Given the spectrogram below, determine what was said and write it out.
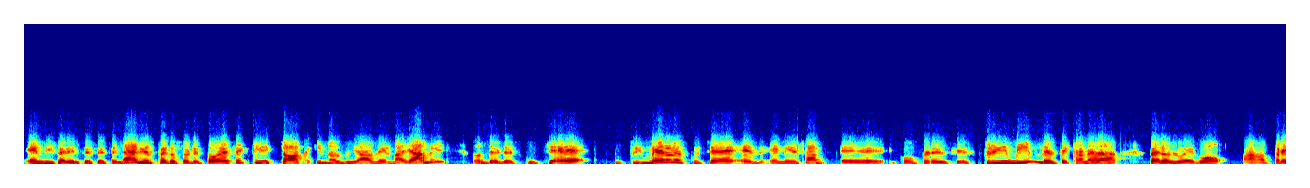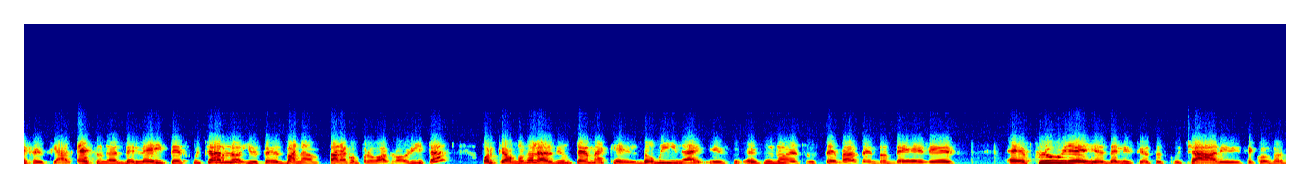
en diferentes escenarios, pero sobre todo ese Click Talk inolvidable en Miami, donde lo escuché primero lo escuché en, esa eh, conferencia streaming desde Canadá, pero luego uh, presencial. Es un deleite escucharlo y ustedes van a, a comprobarlo ahorita porque vamos a hablar de un tema que él domina y es, es uno de sus temas en donde él es, eh, fluye y es delicioso escuchar y dice cosas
